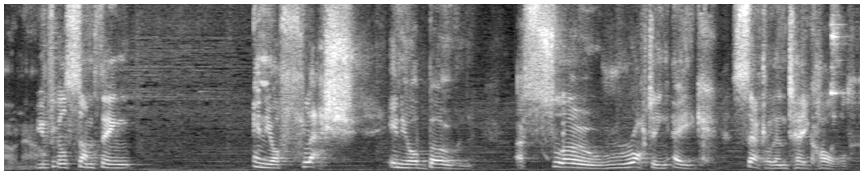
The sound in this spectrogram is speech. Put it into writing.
Oh no. you feel something in your flesh, in your bone, a slow, rotting ache settle and take hold.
